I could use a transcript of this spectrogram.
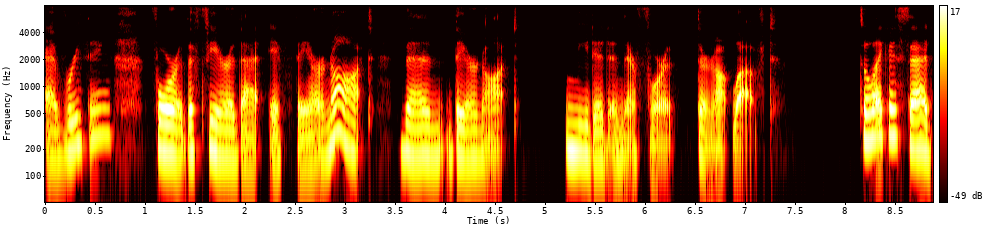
everything for the fear that if they are not, then they are not needed and therefore they're not loved. So, like I said,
